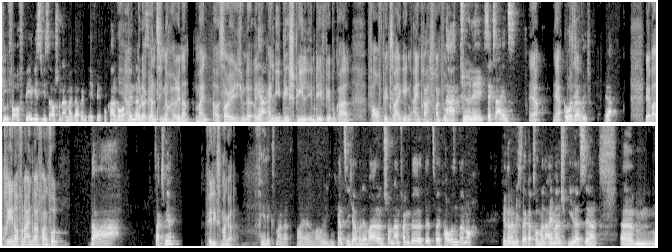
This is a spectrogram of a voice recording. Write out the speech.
gegen VfB, wie es, es auch schon einmal gab im DFB-Pokal. Woraufhin ja, oder kannst du dich noch erinnern? Mein, oh, sorry, ich unter, ja. mein Lieblingsspiel im DFB-Pokal, VfB 2 gegen Eintracht Frankfurt. Natürlich, 6-1. Ja, ja. Großartig, ja. Wer war Trainer von Eintracht Frankfurt? Da. Sag's mir. Felix Magath. Felix Magath. War, war ich nicht ganz sicher, aber der war dann schon Anfang der, der 2000er noch ich erinnere mich, da gab es auch mal einmal ein Spiel, als der ähm,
